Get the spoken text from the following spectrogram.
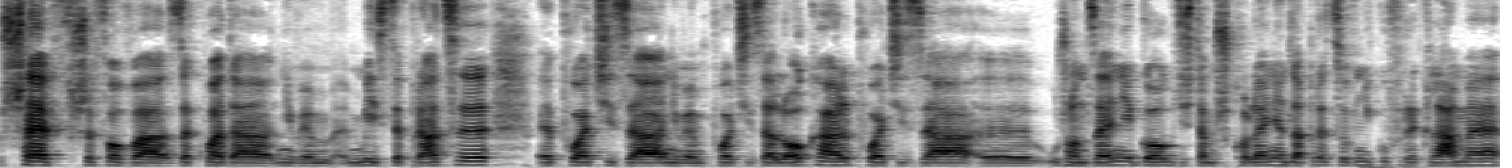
szef, szefowa zakłada, nie wiem, miejsce pracy, e, płaci za, nie wiem, płaci za lokal, płaci za e, urządzenie go, gdzieś tam szkolenia dla pracowników, reklamę,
